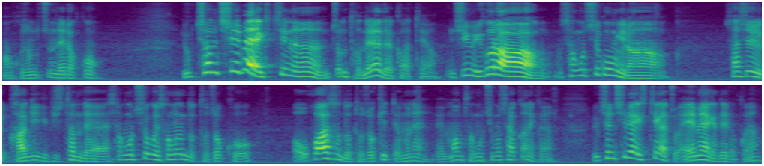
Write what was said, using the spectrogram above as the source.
어, 그 정도 좀 내렸고 6700XT는 좀 더 내려야 될 것 같아요 지금 이거랑 3070이랑 사실 가격이 비슷한데 3070의 성능도 더 좋고 어, 호환성도 더 좋기 때문에 웬만하면 3070 살 거니까요 6700XT가 좀 애매하게 내렸고요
